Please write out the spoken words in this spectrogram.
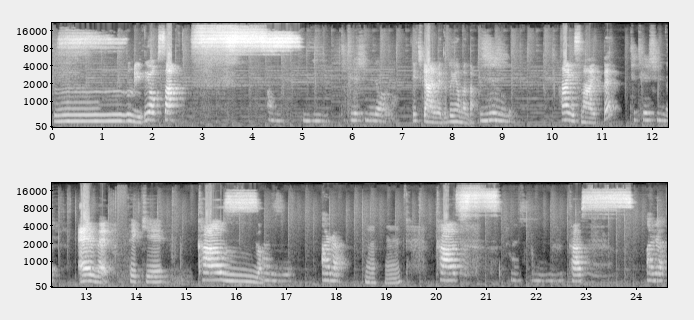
zzz mıydı yoksa titreşimli olan. hiç gelmedi duyamadım. Zil. Hangisine aitti? Titreşimli. Evet. Peki kaz. Azı. Ara. Hı hı. Kas. Azı. Kas. Ara.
